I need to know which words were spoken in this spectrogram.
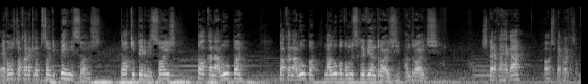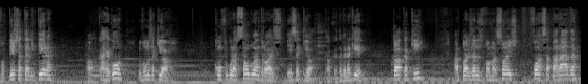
É, vamos tocar aqui na opção de permissões. Toca em permissões. Toca na lupa toca na lupa. Na lupa vamos escrever Android. Android. Espera carregar. Ó, espera, deixa a tela inteira. Ó, carregou. E vamos aqui, ó. Configuração do Android. Esse aqui, ó. Toca, tá vendo aqui? Toca aqui. Atualizando as informações. Força a parada.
